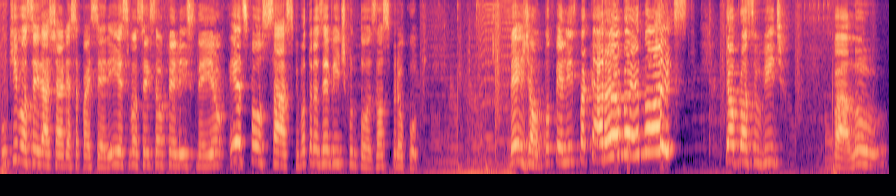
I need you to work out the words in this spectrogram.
O que vocês acharam dessa parceria, se vocês estão felizes que nem eu. Esse foi o Sasuke, vou trazer vídeo com todos, não se preocupe. Beijão, tô feliz pra caramba, é nóis! Até o próximo vídeo. Falou!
